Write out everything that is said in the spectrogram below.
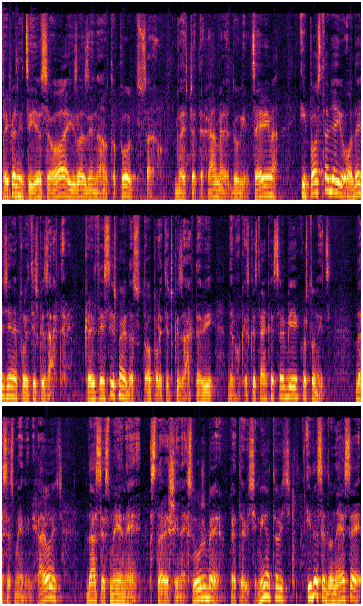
Pripadnici JSO-a izlaze na autoput sa 24 hamere, dugim cevima i postavljaju određene političke zahteve. Karakteristično je da su to politički zahtevi Demokratske stranke Srbije i Kostunice. Da se smeni Mihajlović, da se smene starešine službe, Petrović i Mijatović, i da se donese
